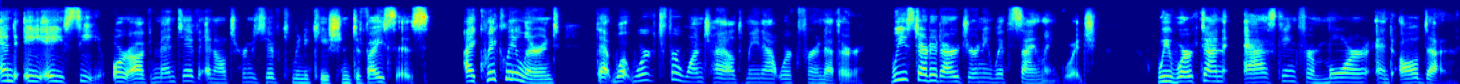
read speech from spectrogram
and AAC, or Augmentative and Alternative Communication Devices. I quickly learned that what worked for one child may not work for another. We started our journey with sign language. We worked on asking for more and all done.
